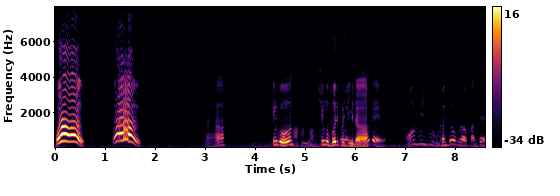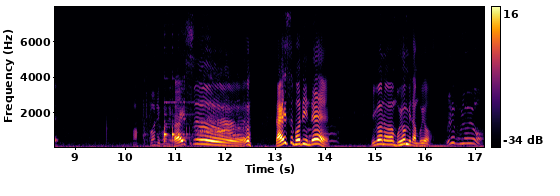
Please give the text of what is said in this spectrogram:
와우! 와우! 자, 신군. 아, 버디 갑니다. 신군 버디 퍼십니다. 못해. 어, 왜인 줄 모르. 건드려 보라고 안 돼. 아, 버디, 버디. 나이스. 나이스 버디인데 이거는 무효입니다, 무효. 왜 무효요?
